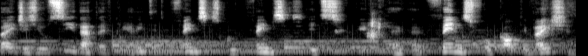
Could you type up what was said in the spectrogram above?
pages, you'll see that they've created fences on the fences. It's a, fence for cultivation,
